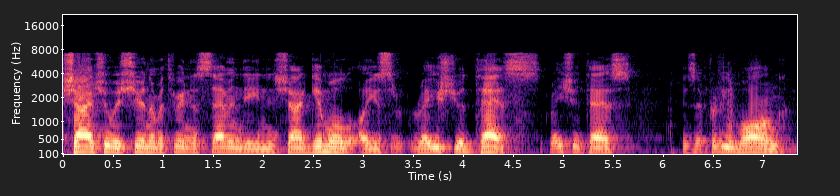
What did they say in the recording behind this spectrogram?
Shar Shuva Shir number 370 in Shar Gimel Reish Yud Tes. Reish Tes is a pretty long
